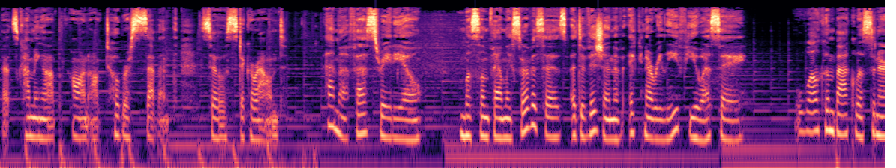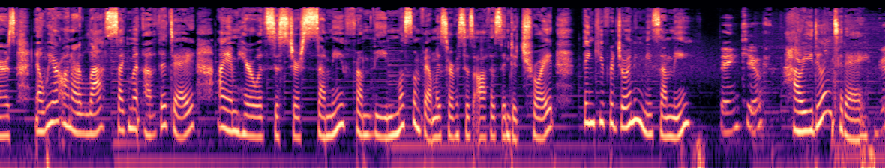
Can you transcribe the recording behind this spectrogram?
that's coming up on October 7th, so stick around. MFS Radio, Muslim Family Services, a division of ICNA Relief USA. Welcome back, listeners. Now we are on our last segment of the day. I am here with Sister Sami from the Muslim Family Services office in Detroit. Thank you for joining me, Sami. Thank you. How are you doing today? Good,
